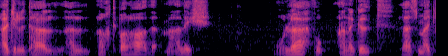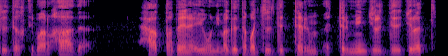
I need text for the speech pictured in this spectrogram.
أجلد هالاختبار هذا. معليش. ولاحظوا أنا قلت لازم أجلد الاختبار هذا. حاطه بين عيوني. ما قلت أبغى أجلد الترم الترم ينجلد جلدت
